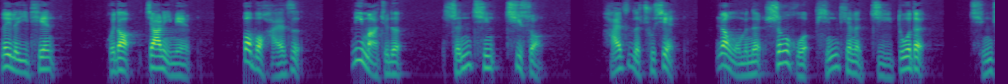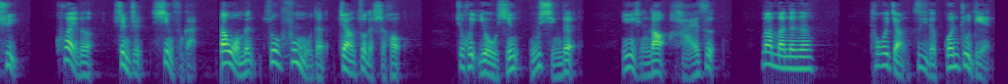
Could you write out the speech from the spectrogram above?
累了一天，回到家里面，抱抱孩子，立马觉得神清气爽。孩子的出现，让我们的生活平添了几多的情趣、快乐，甚至幸福感。当我们做父母的这样做的时候，就会有形无形的影响到孩子。慢慢的呢，他会将自己的关注点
